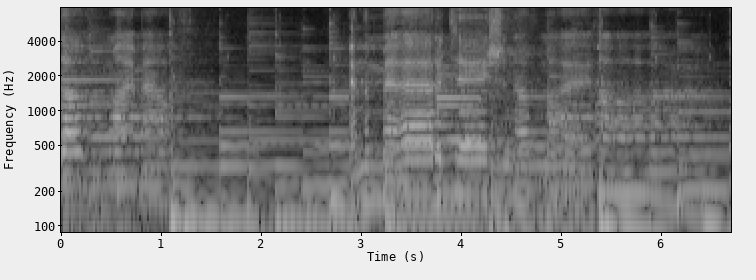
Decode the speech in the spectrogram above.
Of my mouth and the meditation of my heart.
